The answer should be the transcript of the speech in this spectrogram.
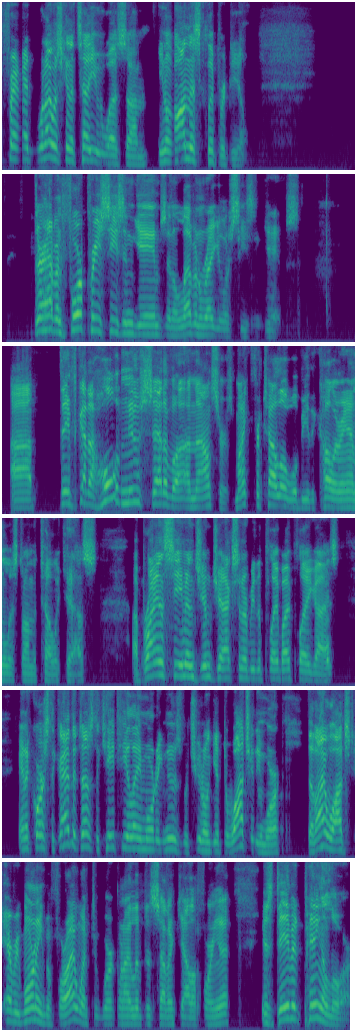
Fred, what I was going to tell you was, um, you know, on this Clipper deal, they're having four preseason games and 11 regular season games. Uh, they've got a whole new set of uh, announcers. Mike Fratello will be the color analyst on the telecast. Uh, Brian Sieman, Jim Jackson will be the play-by-play guys. And of course, the guy that does the KTLA morning news, which you don't get to watch anymore, that I watched every morning before I went to work when I lived in Southern California, is David Pingalore.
